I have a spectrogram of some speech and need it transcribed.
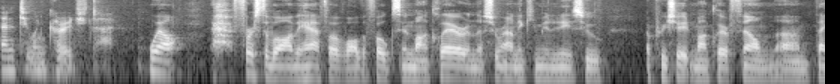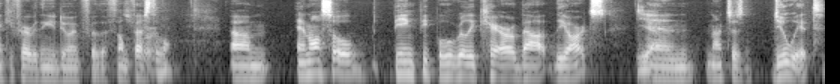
than to encourage that. Well, first of all, on behalf of all the folks in Montclair and the surrounding communities who appreciate Montclair film, um, thank you for everything you're doing for the film festival. Um, and also being people who really care about the arts Yeah. and not just do it,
